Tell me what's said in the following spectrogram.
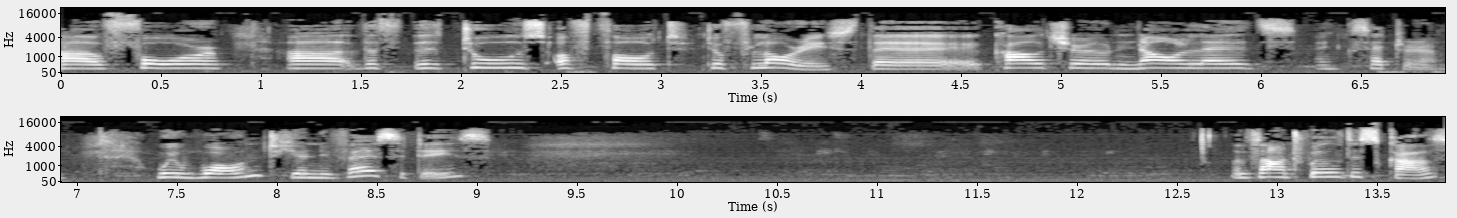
uh, for uh, the, the tools of thought to flourish, the culture, knowledge, etc. We want universities that will discuss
